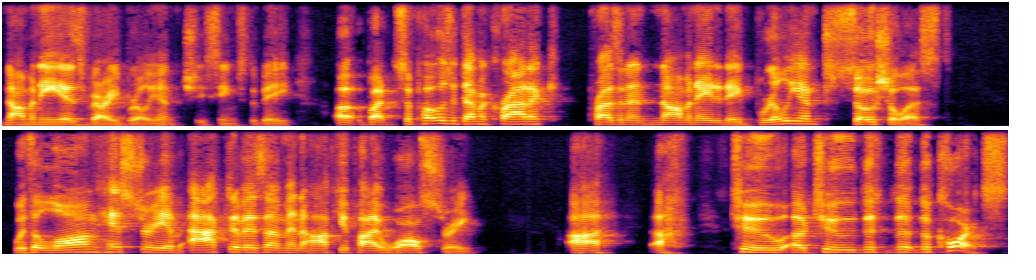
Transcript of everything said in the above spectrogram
nominee is very brilliant. She seems to be. Uh, but suppose a Democratic president nominated a brilliant socialist with a long history of activism and Occupy Wall Street uh, uh, to uh, to the, the, the courts,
